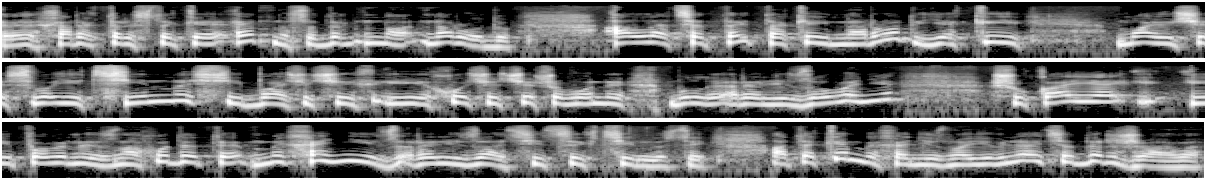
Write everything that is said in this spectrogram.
е, характеристики етносу народу, але це такий народ, який, маючи свої цінності, бачачи їх і хочучи, щоб вони були реалізовані, шукає і, повинен знаходити механізм реалізації цих цінностей. А таким механізмом є держава,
